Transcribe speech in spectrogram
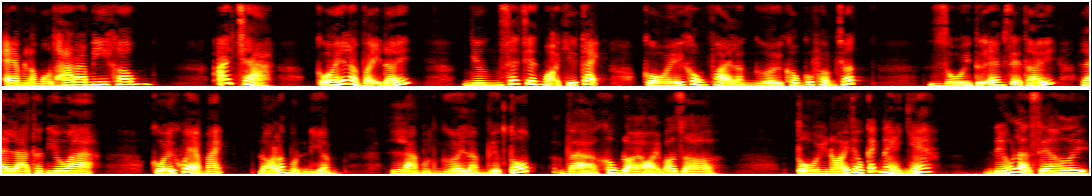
em là một harami không? Ai chả, cô ấy là vậy đấy. Nhưng xét trên mọi khía cạnh, cô ấy không phải là người không có phẩm chất. Rồi tự em sẽ thấy là là thân yêu à. Cô ấy khỏe mạnh, đó là một điểm. Là một người làm việc tốt và không đòi hỏi bao giờ. Tôi nói theo cách này nhé. Nếu là xe hơi,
